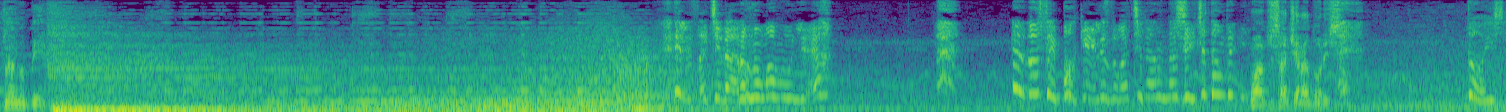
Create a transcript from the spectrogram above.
Plano B. atiraram numa mulher. Eu não sei por que eles não atiraram na gente também. Quantos atiradores são? Dois.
